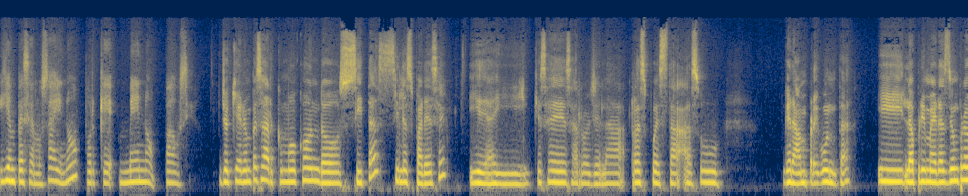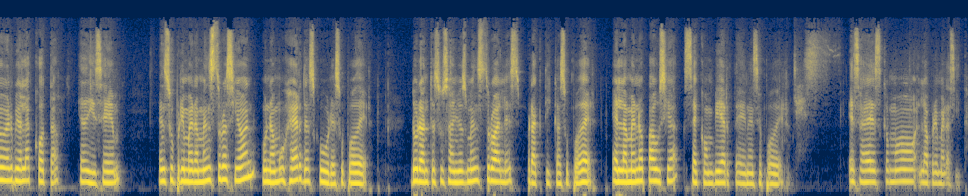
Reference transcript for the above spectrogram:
Y empecemos ahí, ¿no? Porque menopausia. Yo quiero empezar como con dos citas, si les parece, y de ahí que se desarrolle la respuesta a su gran pregunta y la primera es de un proverbio Lakota que dice, en su primera menstruación, una mujer descubre su poder. Durante sus años menstruales, practica su poder. En la menopausia, se convierte en ese poder. Esa es como la primera cita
